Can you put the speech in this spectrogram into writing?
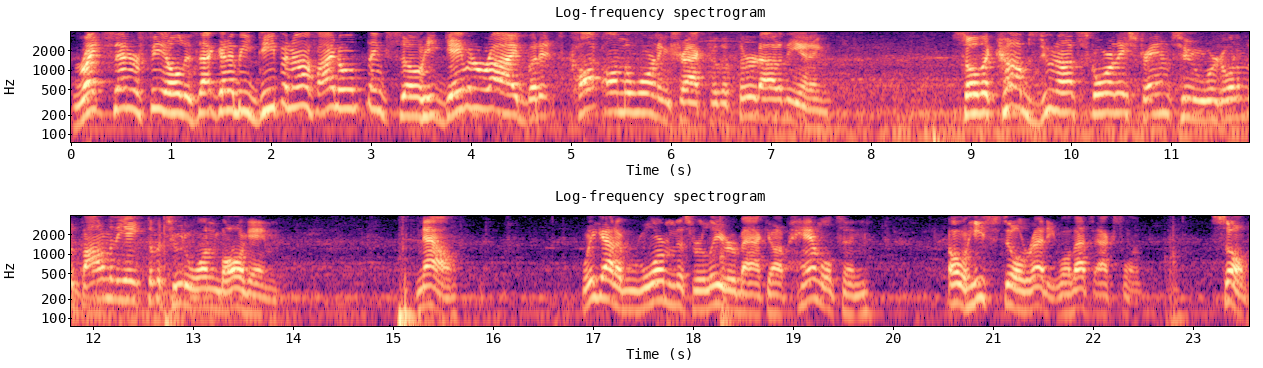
Right center field. Is that going to be deep enough? I don't think so. He gave it a ride, but it's caught on the warning track for the third out of the inning. So the Cubs do not score. They strand two. We're going to the bottom of the eighth of a 2 to 1 ball game. Now, we got to warm this reliever back up. Hamilton. Oh, he's still ready. Well, that's excellent. So,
